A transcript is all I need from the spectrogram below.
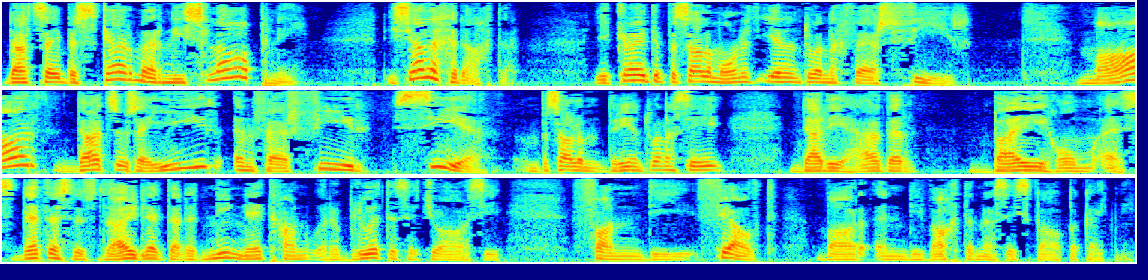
dat sy beskermer nie slaap nie. Dieselfde gedagte. Jy kry dit in Psalm 121 vers 4. Maar dat soos hy hier in vers 4c in Psalm 23 sê dat die herder by hom is. Dit is dus duidelik dat dit nie net gaan oor 'n blote situasie van die veld waarin die wagter na sy skape kyk nie.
